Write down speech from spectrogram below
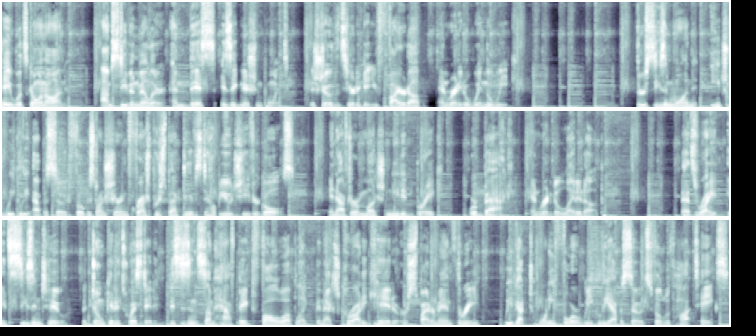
Hey, what's going on? I'm Stephen Miller, and this is Ignition Point, the show that's here to get you fired up and ready to win the week. Through season one, each weekly episode focused on sharing fresh perspectives to help you achieve your goals. And after a much needed break, we're back and ready to light it up. That's right, it's season two, but don't get it twisted. This isn't some half baked follow up like The Next Karate Kid or Spider Man 3. We've got 24 weekly episodes filled with hot takes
